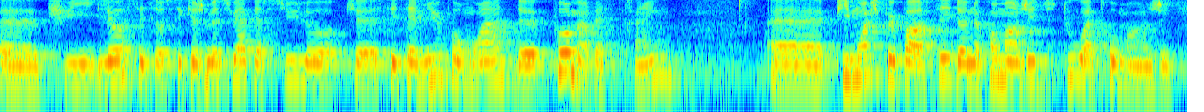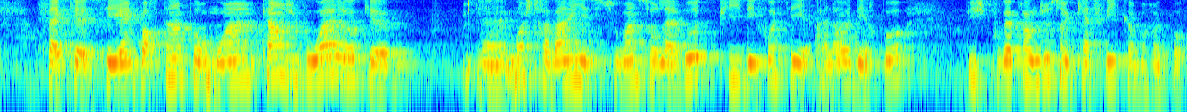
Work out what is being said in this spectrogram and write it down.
Euh, puis là, c'est ça, c'est que je me suis aperçue là, que c'était mieux pour moi de ne pas me restreindre, euh, puis moi, je peux passer de ne pas manger du tout à trop manger. Fait que c'est important pour moi. Quand je vois là, que euh, moi, je travaille souvent sur la route, puis des fois, c'est à l'heure des repas, puis je pouvais prendre juste un café comme repas.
